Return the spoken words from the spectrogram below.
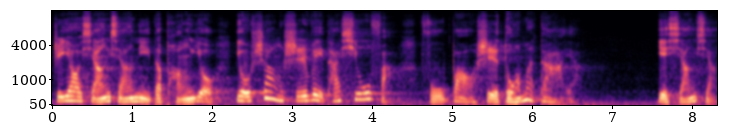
只要想想你的朋友有上师为他修法，福报是多么大呀！也想想，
